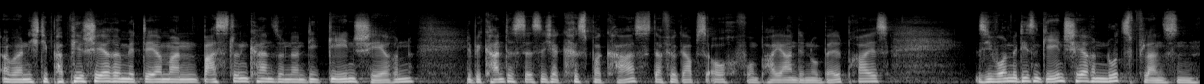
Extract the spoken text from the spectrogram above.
aber nicht die Papierschere, mit der man basteln kann, sondern die Genscheren. Die bekannteste ist sicher CRISPR-Cas. Dafür gab es auch vor ein paar Jahren den Nobelpreis. Sie wollen mit diesen Genscheren Nutzpflanzen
